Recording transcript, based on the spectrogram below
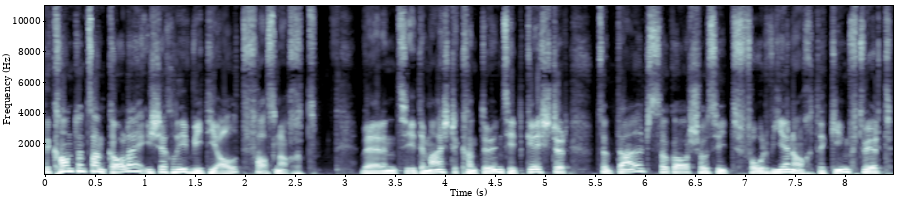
Der Kanton St. Gallen ist ein bisschen wie die alte Fasnacht. Während in den meisten Kantonen seit gestern, zum Teil sogar schon seit vor Weihnachten geimpft wird,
